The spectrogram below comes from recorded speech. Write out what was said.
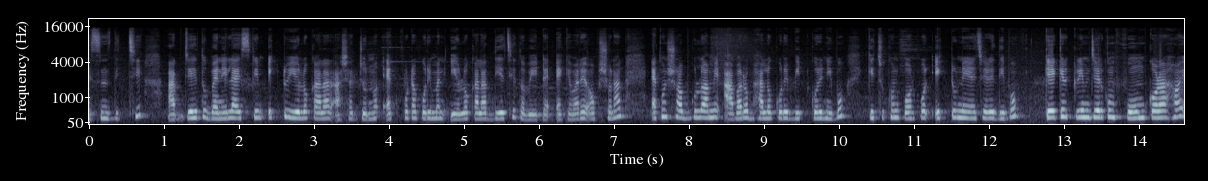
এসেন্স দিচ্ছি। আর যেহেতু ভ্যানিলা আইসক্রিম একটু ইয়েলো কালার আসার জন্য এক ফোঁটা পরিমাণ ইয়েলো কালার দিয়েছি, তবে এটা একেবারে অপশনাল এখন সবগুলো আমি আবারও ভালো করে বিট করে নিব। কিছুক্ষণ পরপর একটু নেড়ে চেড়ে দিব। কেকের ক্রিম যেরকম ফোম করা হয়,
